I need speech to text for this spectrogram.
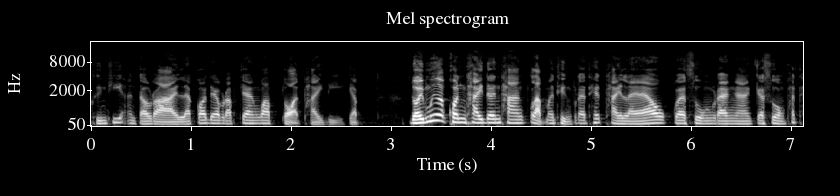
พื้นที่อันตราย และก็ได้รับแจ้งว่าปลอดภัยดีครับโดยเมื่อคนไทยเดินทางกลับมาถึงประเทศไทยแล้ว กระทรวงแรงงานกระทรวงพัฒ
